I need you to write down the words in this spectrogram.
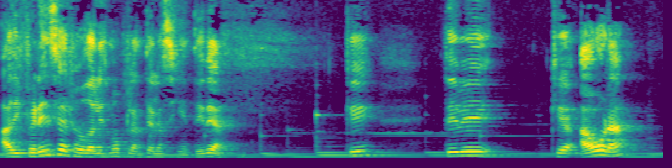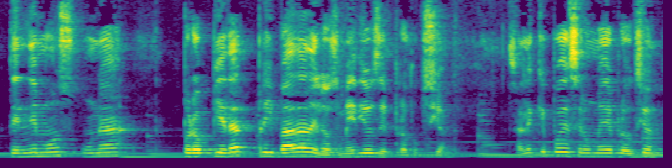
a diferencia del feudalismo, plantea la siguiente idea, que debe, que ahora tenemos una propiedad privada de los medios de producción. ¿Sale? ¿Qué puede ser un medio de producción?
